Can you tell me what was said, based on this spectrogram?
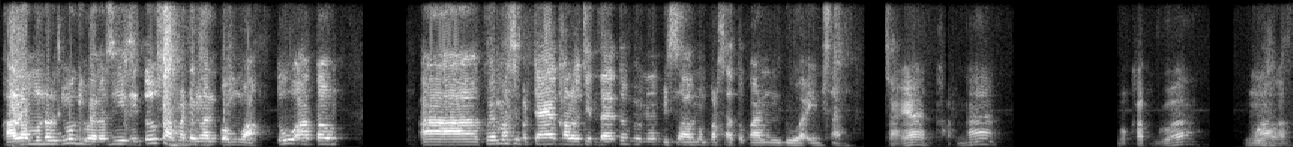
Kalau menurutmu gimana sih? Itu sama dengan bom waktu atau eh kue masih percaya kalau cinta itu memang bisa mempersatukan dua insan? Saya karena bokap gua malah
